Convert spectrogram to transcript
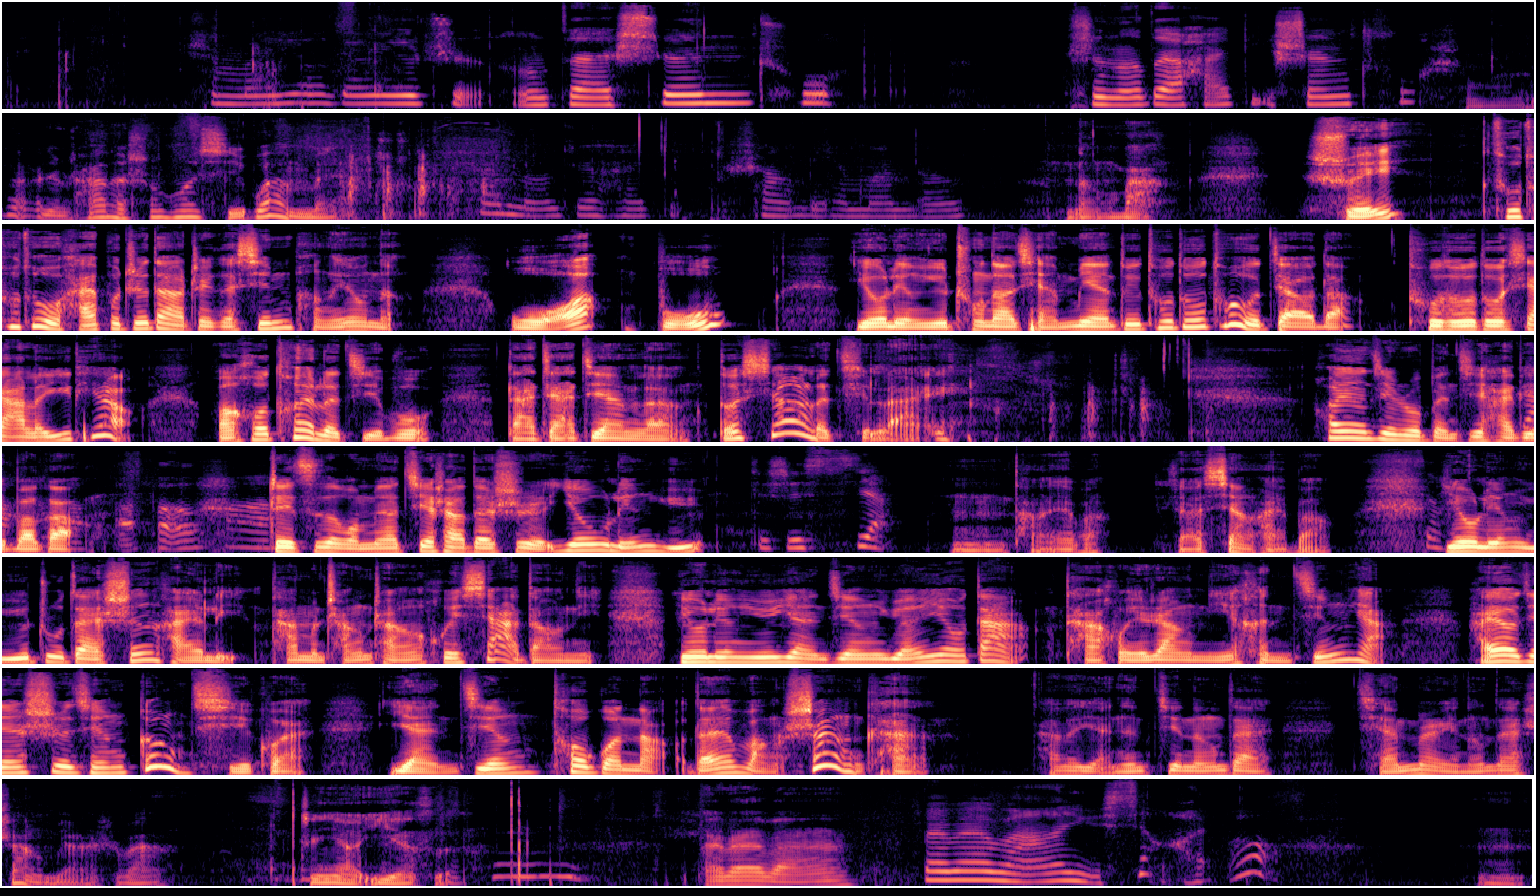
什么幽灵鱼只能在深处？只能在海底深处？什么？那就是它的生活习惯呗。它能去海底上边吗？能。能吧？谁？突突兔还不知道这个新朋友呢。我捕。幽灵鱼冲到前面，对突突兔叫道。突突兔吓了一跳，往后退了几步。大家见了都笑了起来。欢迎进入本期海底报告。这次我们要介绍的是幽灵鱼。这是象。嗯，躺下吧，这叫象海豹。幽灵鱼住在深海里，它们常常会吓到你。幽灵鱼眼睛圆又大，它会让你很惊讶。还有件事情更奇怪，眼睛透过脑袋往上看。它的眼睛既能在前面，也能在上边，是吧？真有意思。拜拜，晚安。拜拜，晚安，与象海豹。嗯。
